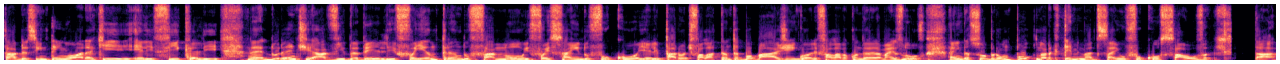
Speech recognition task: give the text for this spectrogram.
Sabe assim, tem hora que ele fica ali, né? Durante a vida dele, foi entrando Fanon e foi saindo Foucault e ele parou de falar tanta bobagem igual ele falava quando ele era mais novo. Ainda sobrou um pouco, na hora que terminar de sair, o Foucault salva. Tá?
